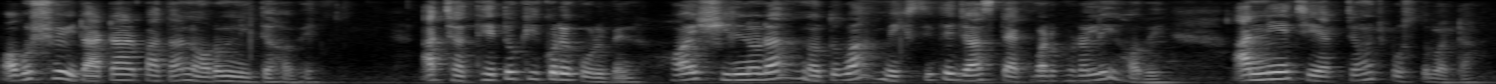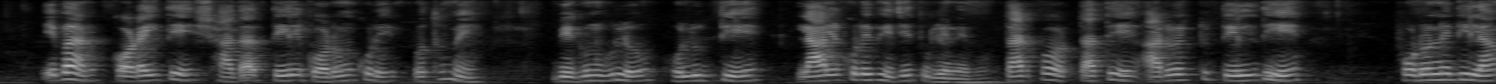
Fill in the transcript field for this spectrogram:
অবশ্যই ডাটা আর পাতা নরম নিতে হবে। আচ্ছা থেতো কী করে করবেন? হয় শিলনোড়া নতুবা মিক্সিতে জাস্ট একবার ঘোরালেই হবে। আর নিয়েছি এক চামচ পোস্ত বাটা। এবার কড়াইতে সাদা তেল গরম করে প্রথমে বেগুনগুলো হলুদ দিয়ে লাল করে ভেজে তুলে নেব। তারপর তাতে আরও একটু তেল দিয়ে ফোড়নে দিলাম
